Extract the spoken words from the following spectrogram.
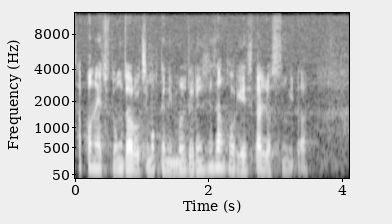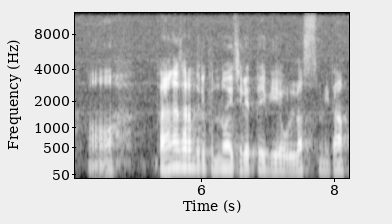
사건의 주동자로 지목된 인물들은 신상털이에 시달렸습니다. 어, 다양한 사람들이 분노의 지렛대 위에 올랐습니다.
